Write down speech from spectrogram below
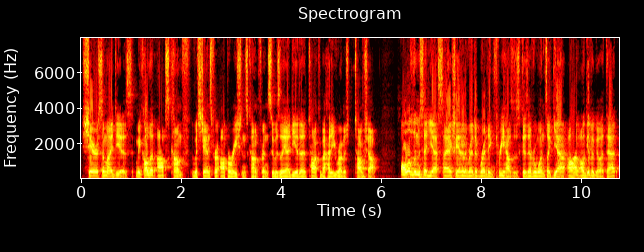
share some ideas. And we called it OpsConf, which stands for Operations Conference. It was the idea to talk about how do you run a talk shop. All of them said yes. I actually ended to end up renting three houses because everyone's like, yeah, I'll, I'll give a go at that.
